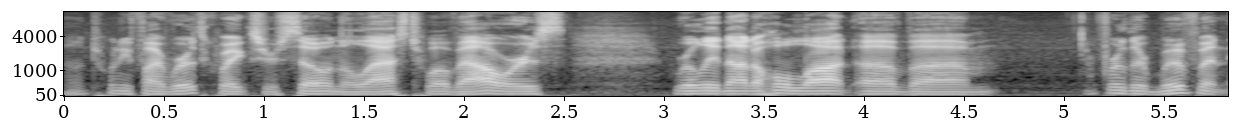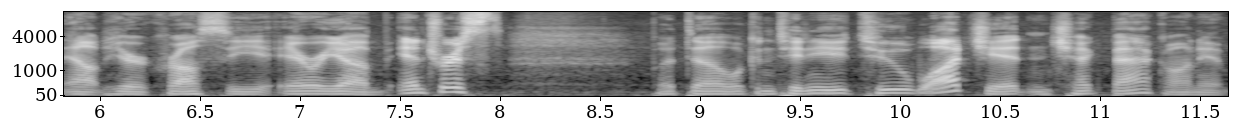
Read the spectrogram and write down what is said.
uh, 25 earthquakes or so in the last 12 hours. Really, not a whole lot of um, further movement out here across the area of interest, but uh, we'll continue to watch it and check back on it.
